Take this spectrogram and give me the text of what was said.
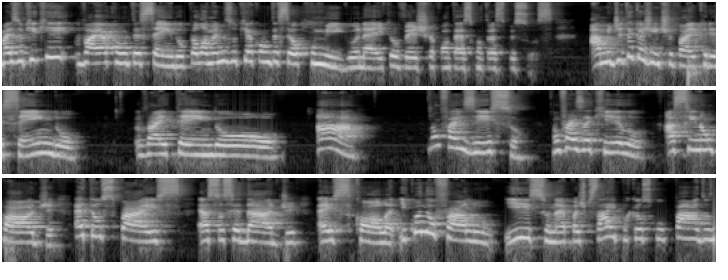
Mas o que, que vai acontecendo? Ou pelo menos o que aconteceu comigo, né? E que eu vejo que acontece com outras pessoas. À medida que a gente vai crescendo, vai tendo. Ah, não faz isso, não faz aquilo, assim não pode. É teus pais, é a sociedade, é a escola. E quando eu falo isso, né, pode pensar, ai, porque os culpados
